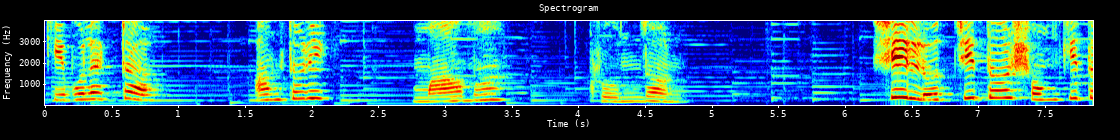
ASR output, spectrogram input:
কেবল একটা আন্তরিক মা মা ক্রন্দন। সেই লজ্জিত, শঙ্কিত,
